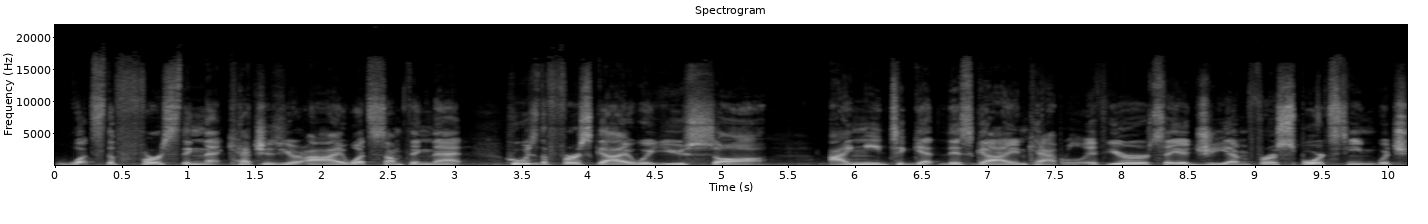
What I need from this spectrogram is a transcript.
what's the first thing that catches your eye? What's something that who was the first guy where you saw? I need to get this guy in capital. If you're, say, a GM for a sports team, which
